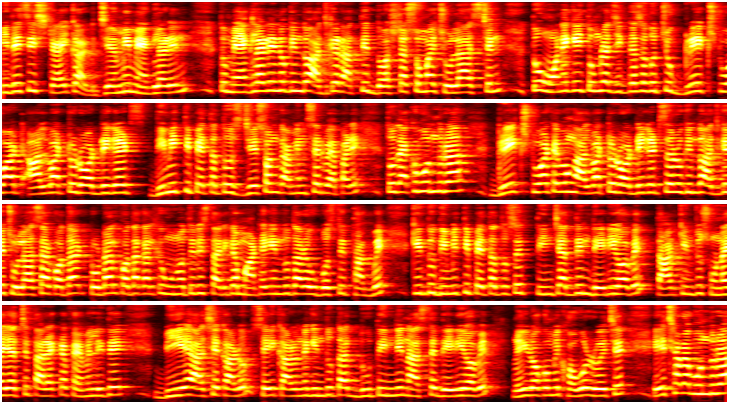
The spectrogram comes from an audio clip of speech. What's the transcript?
বিদেশি স্ট্রাইকার জেমি ম্যাগলারেন তো ম্যাগলারেনও কিন্তু আজকে রাত্রির দশটার সময় চলে আসছেন। তো অনেকেই তোমরা জিজ্ঞাসা করছ Greg Stuart, Alberto Rodriguez Dimitri Petratos Jason কামিন্সের ব্যাপারে। তো দেখো বন্ধুরা গ্রেক স্টুয়ার্ট এবং আলবার্টো রড্রিগেটসেরও কিন্তু আজকে চলে আসার কথা। টোটাল কথা কালকে উনত্রিশ তারিখে মাঠে কিন্তু তারা উপস্থিত থাকবে। কিন্তু দিমিত্রি পেতাতোসের তিন চার দিন দেরি হবে, তার কিন্তু শোনা যাচ্ছে তার একটা ফ্যামিলিতে বিয়ে আছে কারও, সেই কারণে কিন্তু তার দু তিন দিন আসতে দেরি হবে, এই রকমই খবর রয়েছে। এছাড়া বন্ধুরা,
